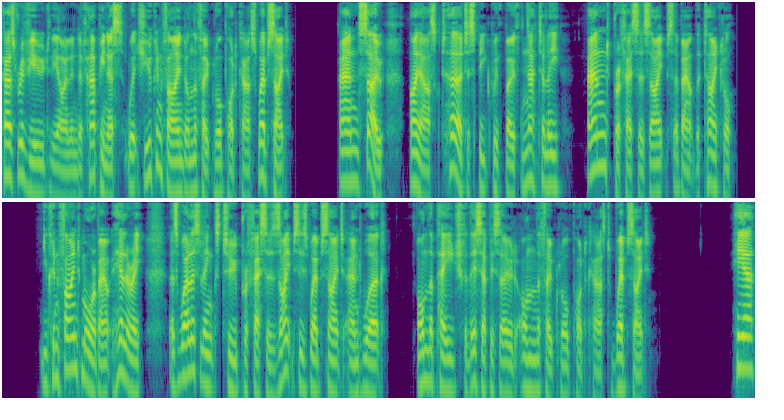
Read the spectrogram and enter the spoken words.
has reviewed The Island of Happiness, which you can find on the Folklore Podcast website. And so, I asked her to speak with both Natalie and Professor Zipes about the title. You can find more about Hilary, as well as links to Professor Zipes' website and work, on the page for this episode on the Folklore Podcast website. Here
